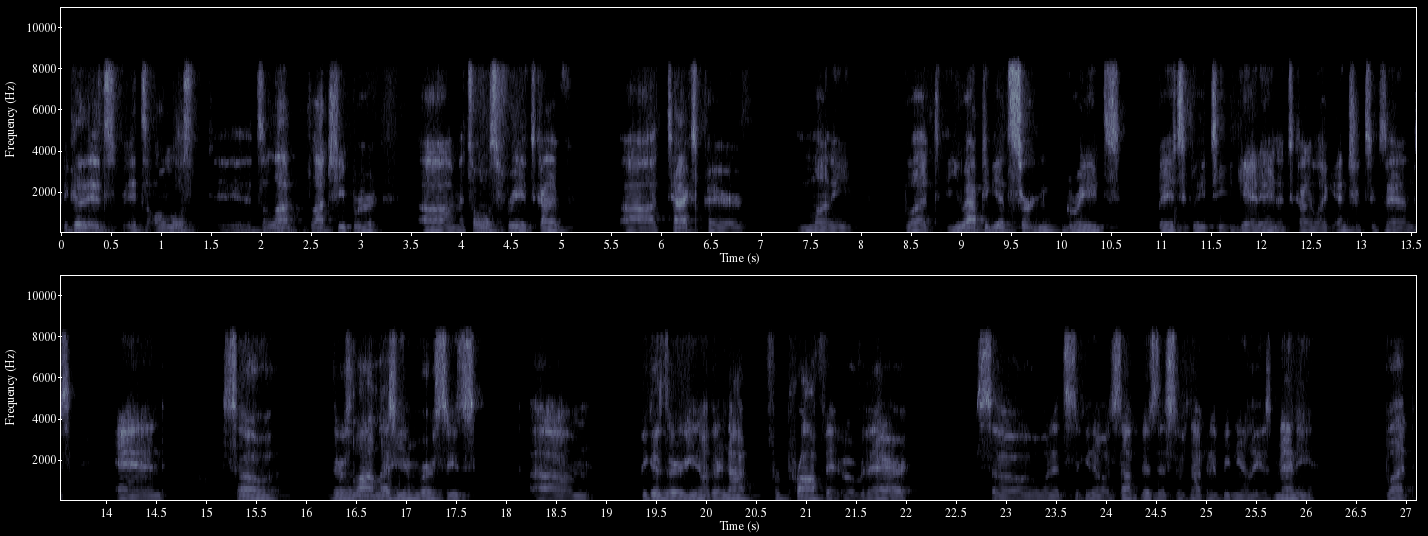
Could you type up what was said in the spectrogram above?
because it's it's almost it's a lot lot cheaper. Um, it's almost free. It's kind of uh, taxpayer money, but you have to get certain grades basically to get in. It's kind of like entrance exams, and so there's a lot less universities. Um, because they're you know they're not for profit over there so when it's you know it's not business there's not going to be nearly as many but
